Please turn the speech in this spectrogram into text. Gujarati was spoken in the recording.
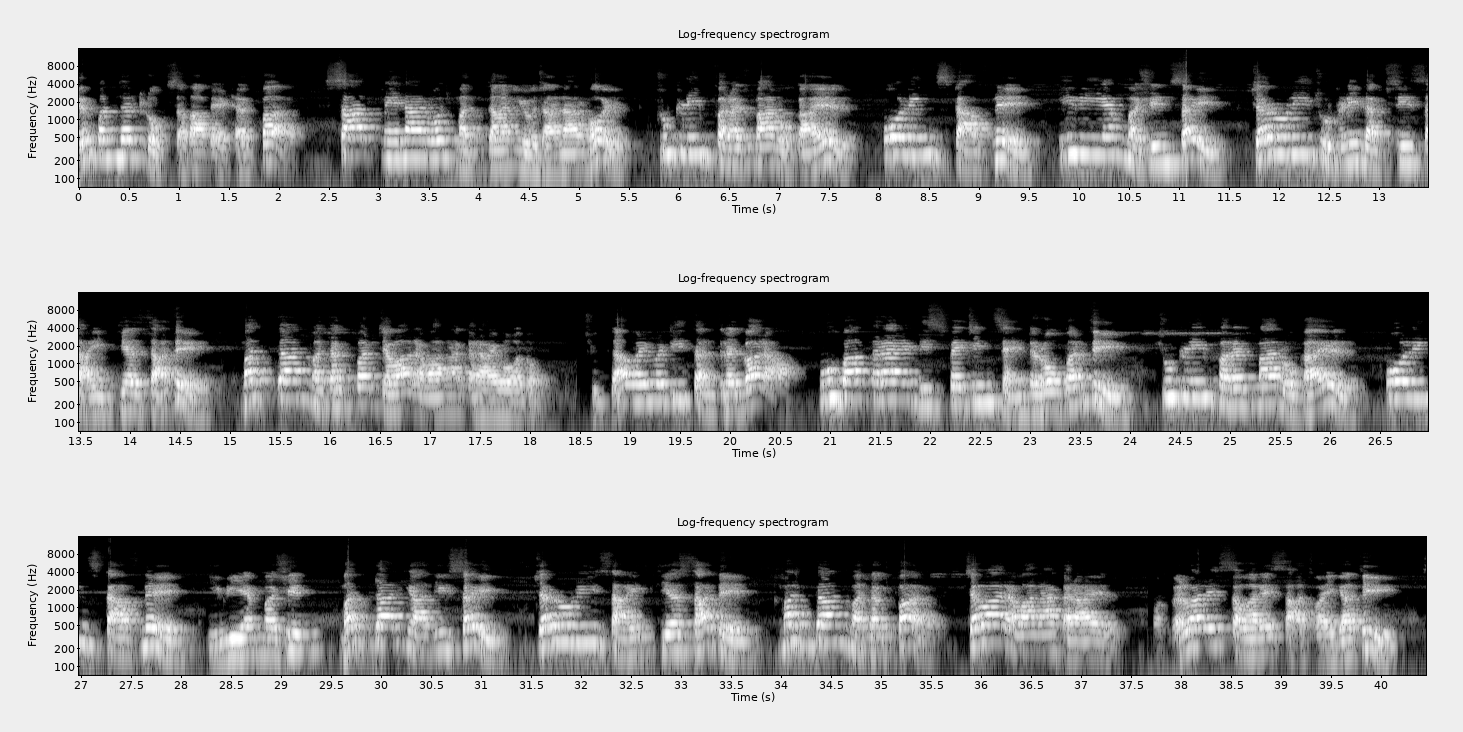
પંદર લોકસભા બેઠક પર સાત મેના રોજ મતદાન યોજાનાર હોય. ચૂંટણી ફરજમાં રોકાયેલ પોલિંગ સ્ટાફને ઈવીએમ મશીન સહિત જરૂરી ચૂંટણી લક્ષી સાહિત્ય સાથે મતદાન મથક પર જવા રવાના કરાયો હતો. જિલ્લા વહીવટી તંત્ર દ્વારા ઊભા કરાયેલ ડિસ્પેચિંગ સેન્ટરો પરથી ચૂંટણી ફરજમાં રોકાયેલ પોલિંગ સ્ટાફને ઈવીએમ મશીન મતદાન યાદી સહિત જરૂરી સાહિત્ય સાથે મતદાન મથક પર જવા રવાના કરાયેલ. મંગળવારે સવારે સાત વાગ્યાથી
